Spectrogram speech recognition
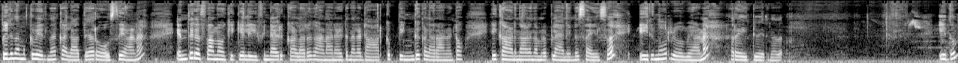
പിന്നെ നമുക്ക് വരുന്ന കലാത്തയ റോസിയാണ്. എന്ത് രസമാണെന്ന് നോക്കിക്കേ ലീഫിന്റെ ആ ഒരു കളർ കാണാനായിട്ട് നല്ല ഡാർക്ക് പിങ്ക് കളറാണ് കേട്ടോ ഈ കാണുന്നതാണ് നമ്മുടെ പ്ലാന്റിന്റെ സൈസ് ഇരുന്നൂറ് രൂപയാണ് റേറ്റ് വരുന്നത്. ഇതും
